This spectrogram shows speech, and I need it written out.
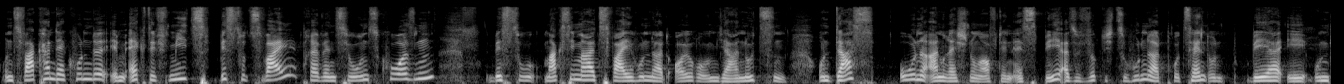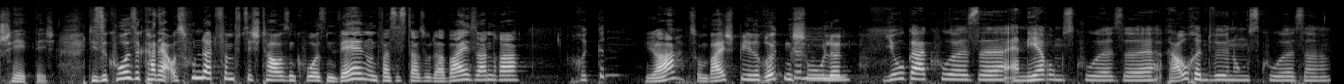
Und zwar kann der Kunde im Active Meets bis zu zwei Präventionskursen bis zu maximal 200 Euro im Jahr nutzen. Und das ohne Anrechnung auf den SB, also wirklich zu 100 Prozent und BRE unschädlich. Diese Kurse kann er aus 150.000 Kursen wählen. Und was ist da so dabei, Sandra? Rücken. Ja, zum Beispiel Rücken, Rückenschulen. Yogakurse, Ernährungskurse, Rauchentwöhnungskurse.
